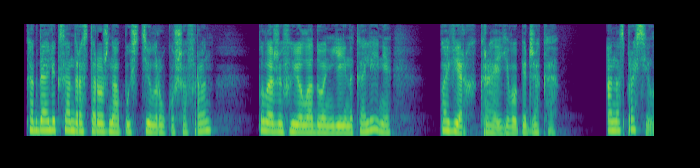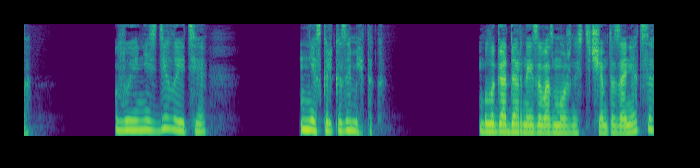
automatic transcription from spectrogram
Когда Александр осторожно опустил руку шафран, Положив ее ладонь ей на колени, поверх края его пиджака, она спросила. «Вы не сделаете несколько заметок?» Благодарный за возможность чем-то заняться,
